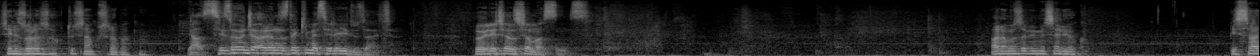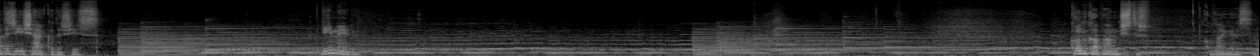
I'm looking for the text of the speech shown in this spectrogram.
Seni zora soktuysam kusura bakma. Ya siz önce aranızdaki meseleyi düzeltin. Böyle çalışamazsınız. Aramızda bir mesele yok. Biz sadece iş arkadaşıyız. Değil mi Eylül? Konu kapanmıştır. Kolay gelsin.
